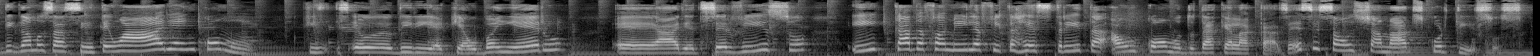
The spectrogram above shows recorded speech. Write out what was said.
digamos assim, tem uma área em comum, que eu diria que é o banheiro, é a área de serviço e cada família fica restrita a um cômodo daquela casa. Esses são os chamados cortiços.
